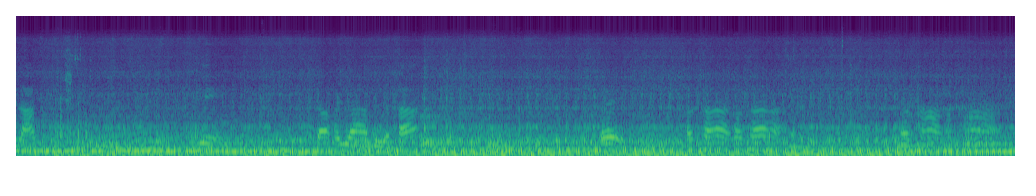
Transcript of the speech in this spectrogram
ที่รักนี่เจ้าพญาหมูกระทะเฮ้ยข้าข้าข้าข้าข้าข้า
